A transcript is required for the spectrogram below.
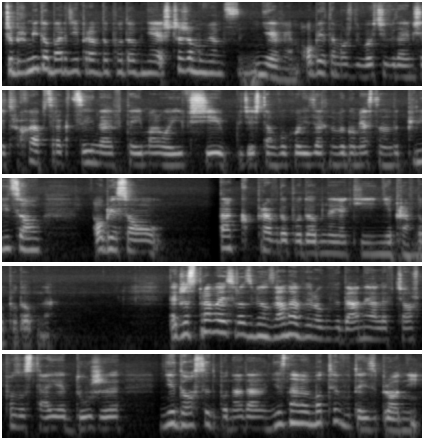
Czy brzmi to bardziej prawdopodobnie? Szczerze mówiąc, nie wiem. Obie te możliwości wydają mi się trochę abstrakcyjne w tej małej wsi, gdzieś tam w okolicach Nowego Miasta nad Pilicą. Obie są tak prawdopodobne, jak i nieprawdopodobne. Także sprawa jest rozwiązana, wyrok wydany, ale wciąż pozostaje duży niedosyt, bo nadal nie znamy motywu tej zbrodni.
